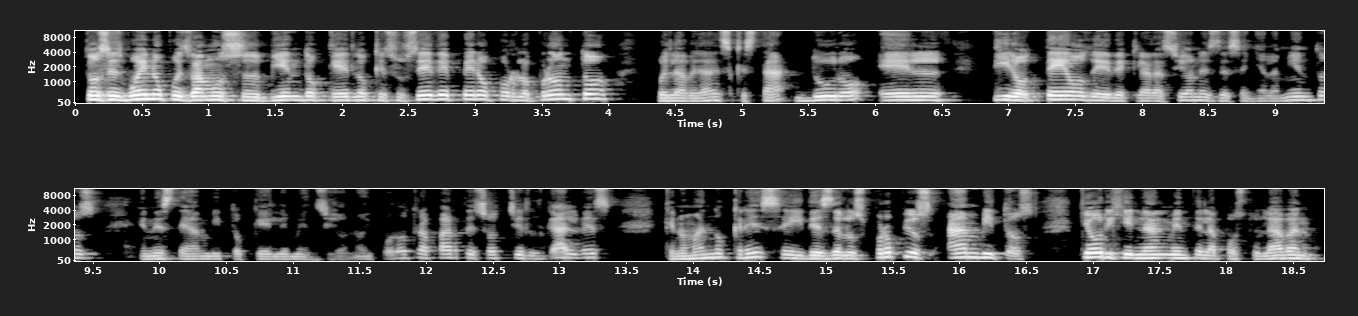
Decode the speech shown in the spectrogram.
Entonces, bueno, pues vamos viendo qué es lo que sucede, pero por lo pronto, pues la verdad es que está duro el tiroteo de declaraciones, de señalamientos en este ámbito que le menciono. Y por otra parte, Xochitl Galvez, que nomás no crece y desde los propios ámbitos que originalmente la postulaban,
